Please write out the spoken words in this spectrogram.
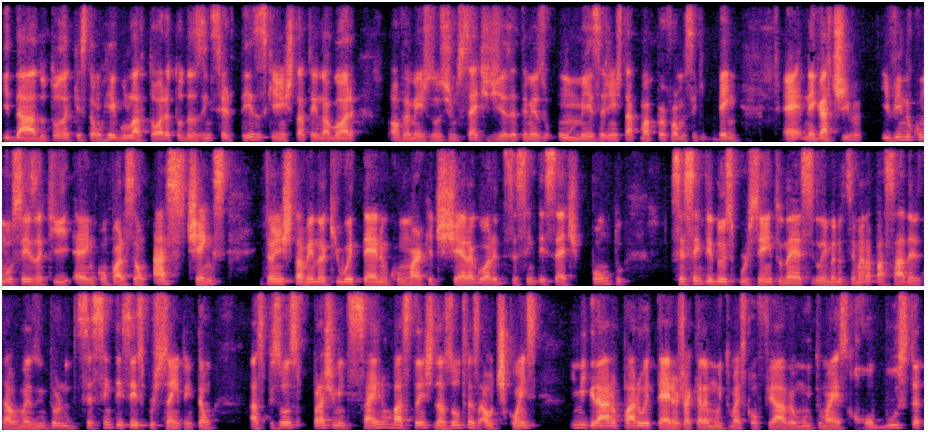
e dado toda a questão regulatória, todas as incertezas que a gente está tendo agora, obviamente nos últimos sete dias, até mesmo um mês, a gente está com uma performance aqui bem é, negativa. E vindo com vocês aqui é, em comparação às chains, então a gente está vendo aqui o Ethereum com market share agora de 67,62%, né? Se lembrando, semana passada ele estava mais em torno de 66%. Então as pessoas praticamente saíram bastante das outras altcoins e migraram para o Ethereum, já que ela é muito mais confiável, muito mais robusta,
